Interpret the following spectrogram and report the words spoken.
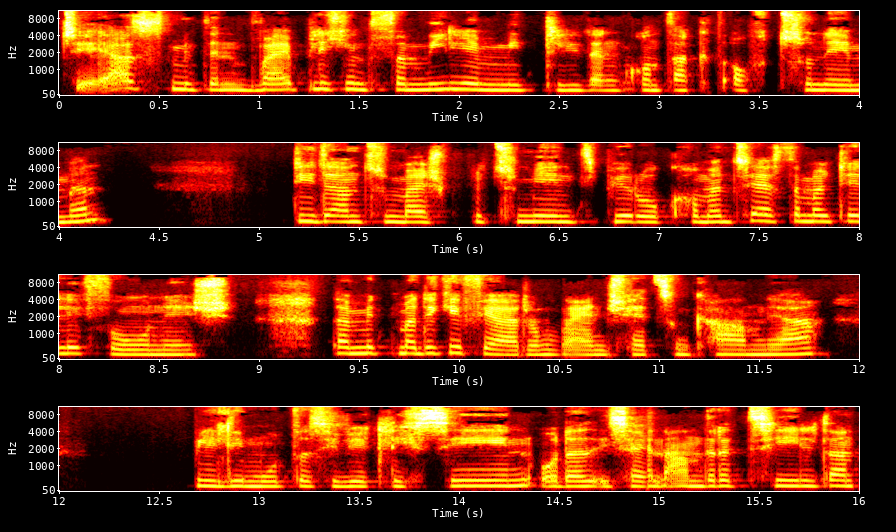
zuerst mit den weiblichen Familienmitgliedern Kontakt aufzunehmen die dann zum Beispiel zu mir ins Büro kommen, zuerst einmal telefonisch, damit man die Gefährdung einschätzen kann, ja. Will die Mutter sie wirklich sehen oder ist ein anderes Ziel dann?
